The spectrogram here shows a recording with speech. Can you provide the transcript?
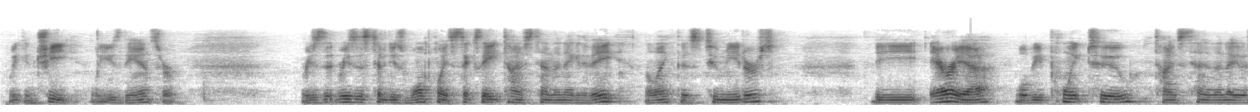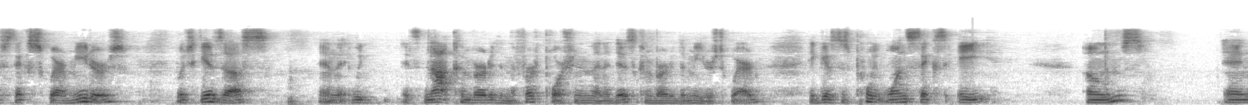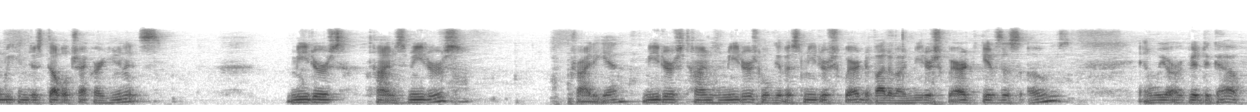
we can cheat. We'll use the answer. Resistivity is 1.68 times 10 to the negative 8. The length is 2 meters. The area will be 0.2 times 10 to the negative 6 square meters, which gives us, and it, we, it's not converted in the first portion, and then it is converted to meters squared. It gives us 0.168 ohms, and we can just double check our units. Meters times meters. Try it again. Meters times meters will give us meters squared divided by meter squared gives us ohms. And we are good to go.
